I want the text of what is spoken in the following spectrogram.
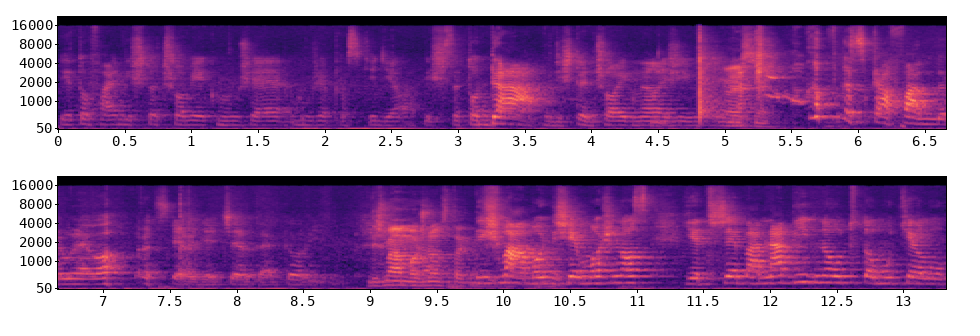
je to fajn, když to člověk může, může prostě dělat, když se to dá, když ten člověk neleží No v skafandru nebo prostě o něčem takovým. Když mám možnost, tak... Když, má, když je možnost, je třeba nabídnout tomu tělu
